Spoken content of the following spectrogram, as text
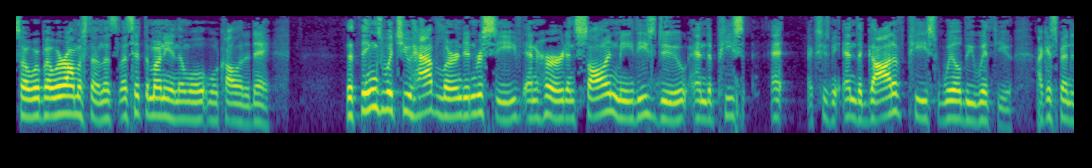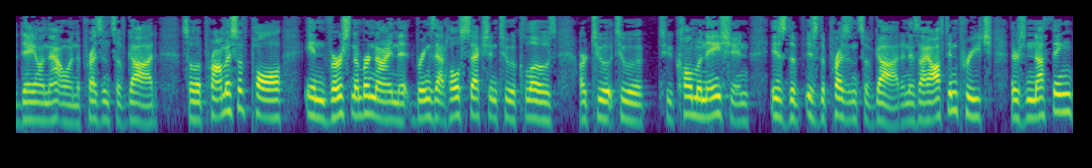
so, we're, but we're almost done. Let's let's hit the money, and then we'll we'll call it a day. The things which you have learned and received and heard and saw in me, these do, and the peace excuse me, and the God of peace will be with you. I could spend a day on that one, the presence of God. So the promise of Paul in verse number nine that brings that whole section to a close or to to a to culmination is the is the presence of God. And as I often preach, there's nothing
